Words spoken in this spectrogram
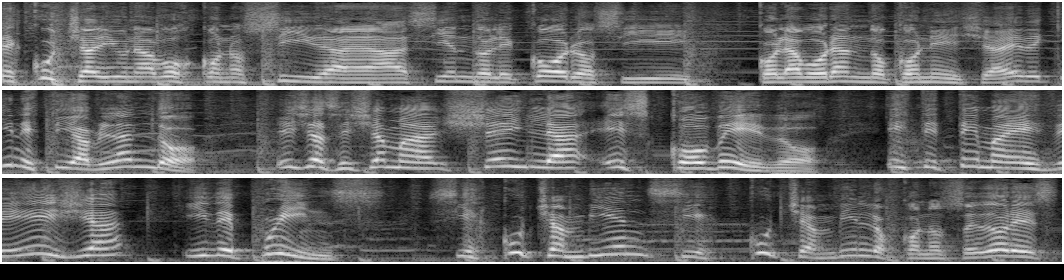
Se escucha de una voz conocida haciéndole coros y colaborando con ella. ¿eh? ¿De quién estoy hablando? Ella se llama Sheila Escobedo. Este tema es de ella y de Prince. Si escuchan bien, si escuchan bien los conocedores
